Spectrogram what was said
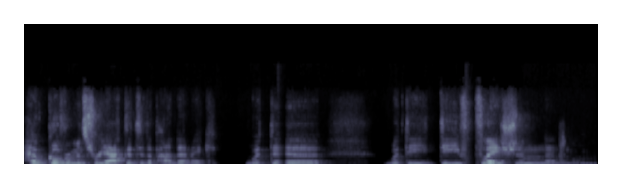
how governments reacted to the pandemic with the with the deflation and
